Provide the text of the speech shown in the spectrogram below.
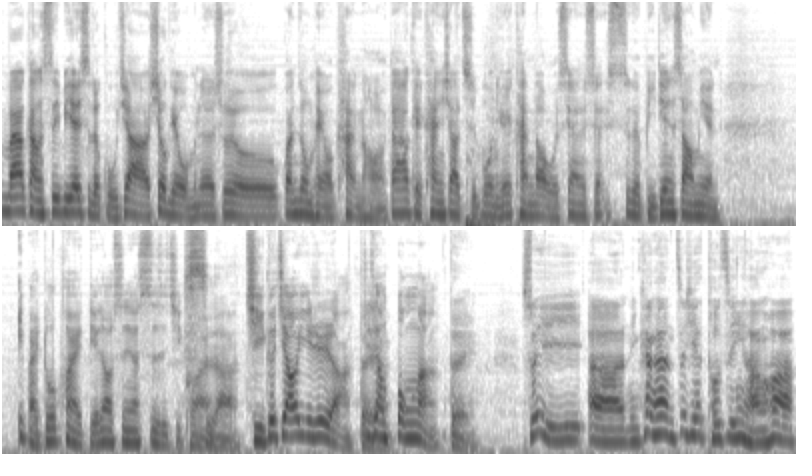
Viacom CBS 的股价秀给我们的所有观众朋友看哈，大家可以看一下直播，你会看到我现在是这个笔电上面一百多块跌到剩下四十几块，是啊，几个交易日啊。就这样崩啊，对。所以呃，你看看这些投资银行的话，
